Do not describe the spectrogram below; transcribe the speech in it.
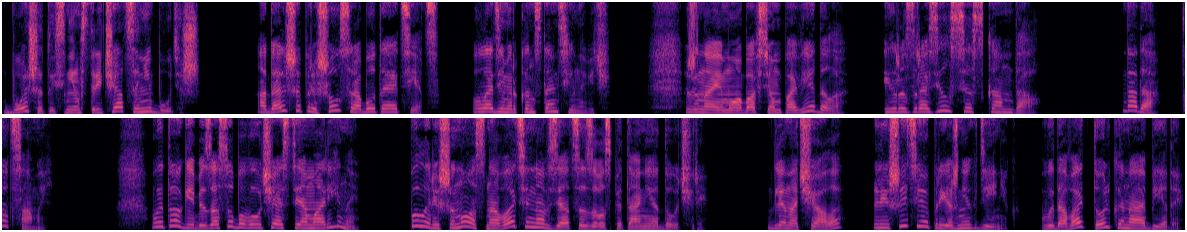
Больше ты с ним встречаться не будешь. А дальше пришел с работы отец, Владимир Константинович. Жена ему обо всем поведала, и разразился скандал. Да-да, тот самый. В итоге, без особого участия Марины, было решено основательно взяться за воспитание дочери. Для начала Лишить ее прежних денег, выдавать только на обеды.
